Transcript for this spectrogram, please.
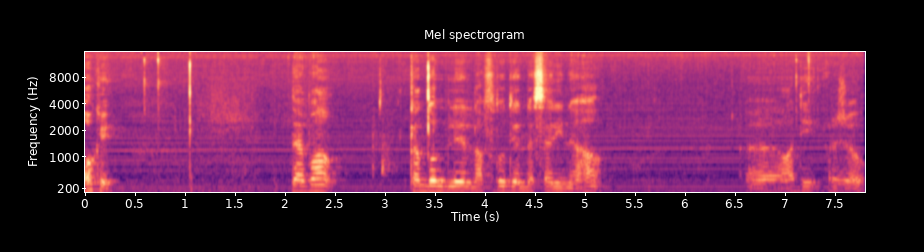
OK دابا كنظن بلي الفطو ديالنا ساليناها آه غادي نرجعو.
